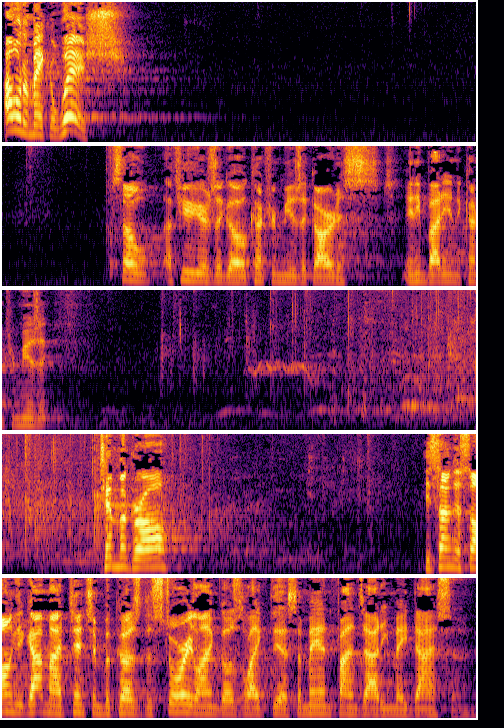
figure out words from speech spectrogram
I want to make a wish. So, a few years ago, a country music artist, anybody into country music? Tim McGraw? He sung a song that got my attention because the storyline goes like this A man finds out he may die soon.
